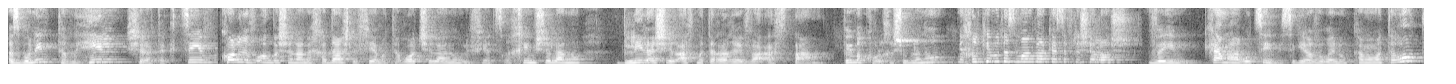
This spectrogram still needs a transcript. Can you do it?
אז בונים תמהיל של התקציב, כל רבעון בשנה מחדש, לפי המטרות שלנו, לפי הצרכים שלנו, בלי להשאיר אף מטרה רעבה אף פעם. ואם הכל חשוב לנו, מחלקים את הזמן והכסף לשלוש. ואם כמה ערוצים משיגים עבורנו כמה מטרות,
